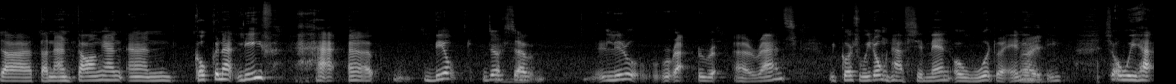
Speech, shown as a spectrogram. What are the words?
uh, tangantangan and coconut leaf ha- uh, built just a little ra- ra- uh, ranch because we don't have cement or wood or anything. So we have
